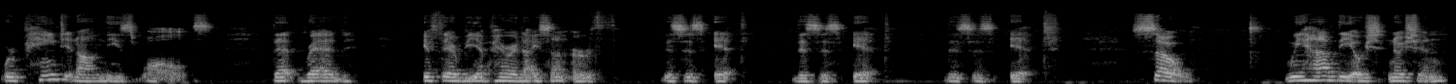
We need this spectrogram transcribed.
were painted on these walls that read, If there be a paradise on earth, this is it, this is it, this is it. So we have the notion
